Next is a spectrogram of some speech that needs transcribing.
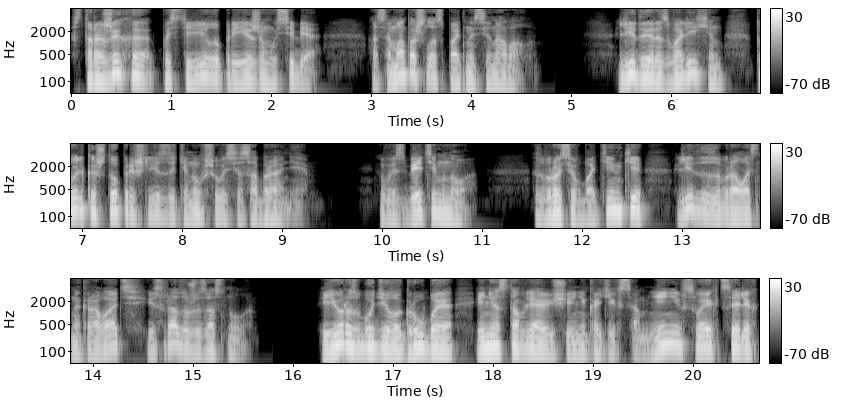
Сторожиха постелила приезжему себя, а сама пошла спать на сеновал. Лида и Развалихин только что пришли с затянувшегося собрания. В избе темно. Сбросив ботинки, Лида забралась на кровать и сразу же заснула. Ее разбудило грубое и не оставляющее никаких сомнений в своих целях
